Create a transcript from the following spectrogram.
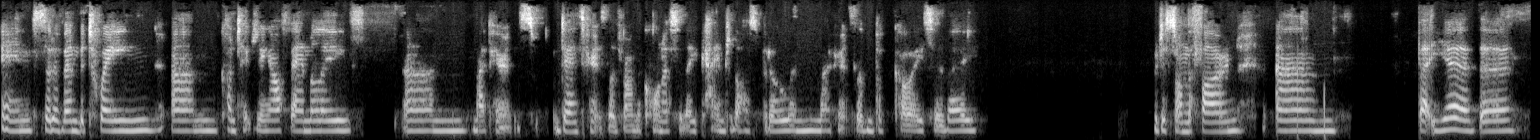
And sort of in between um, contacting our families, um, my parents, Dan's parents lived around the corner, so they came to the hospital, and my parents live in Pukekohe, so they were just on the phone. Um, but yeah, the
